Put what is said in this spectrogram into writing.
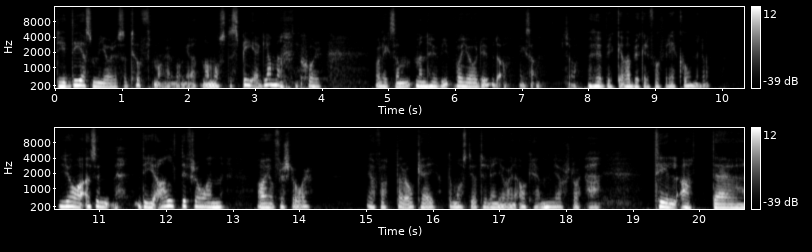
Det är det som gör det så tufft många gånger. Att man måste spegla människor och liksom, men hur, vad gör du då? Liksom. Så. Och hur brukar, vad brukar du få för reaktioner då? Ja, alltså det är ju allt ifrån, ja jag förstår. Jag fattar, okej, okay, då måste jag tydligen göra det. Okej, okay, mm, jag förstår. Till att, eh,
